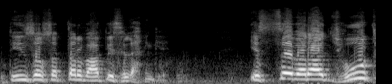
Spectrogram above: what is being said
370 वापस लाएँगे। इससे बड़ा झूठ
